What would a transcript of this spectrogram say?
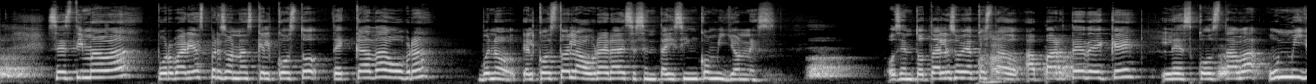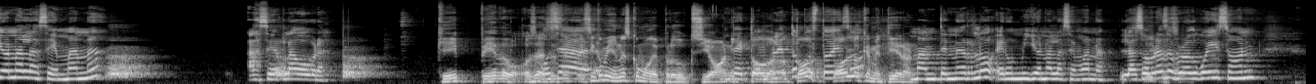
Se estimaba por varias personas que el costo de cada obra, bueno, el costo de la obra era de 65 millones. O sea, en total eso había costado. Aparte de que les costaba un millón a la semana hacer la obra. ¿Qué pedo? O sea, O sea, 65 millones como de producción De y todo, ¿no? todo, costó todo eso. lo que metieron. Mantenerlo era un millón a la semana. Las Sí, obras pues de sí. Broadway son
